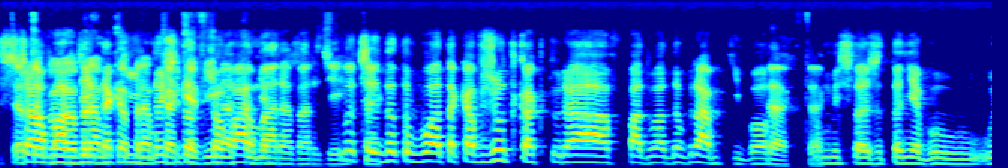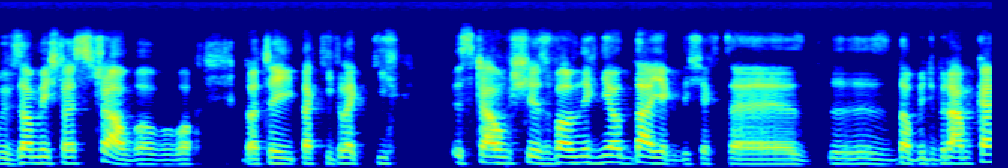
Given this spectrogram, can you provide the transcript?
strzał to, to była bramka, bramka Kevina Komara bardziej. Znaczy, tak. no to była taka wrzutka, która wpadła do bramki, bo, tak, tak. bo myślę, że to nie był w zamyśle strzał, bo, bo, bo raczej takich lekkich strzałów się z wolnych nie oddaje, gdy się chce zdobyć bramkę,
